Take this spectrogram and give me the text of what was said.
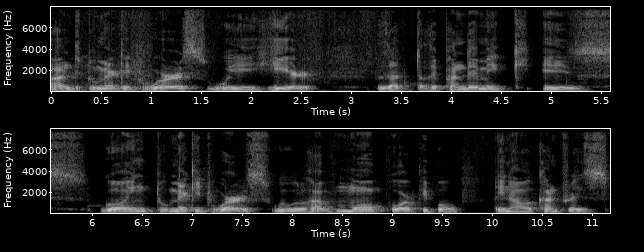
And to make it worse, we hear that the pandemic is going to make it worse. We will have more poor people in our countries.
